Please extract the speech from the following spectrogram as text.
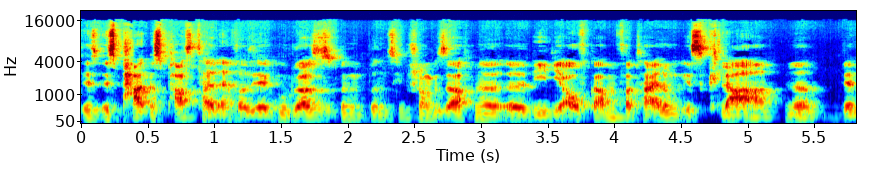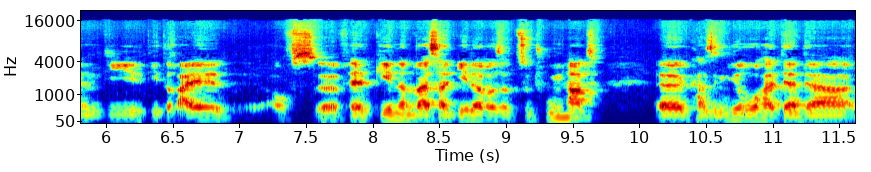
es, es, es, passt halt einfach sehr gut. Du hast es im Prinzip schon gesagt, ne? Äh, die, die Aufgabenverteilung ist klar, ne? wenn die, die drei aufs äh, Feld gehen, dann weiß halt jeder, was er zu tun hat. Äh, Casemiro halt der, der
